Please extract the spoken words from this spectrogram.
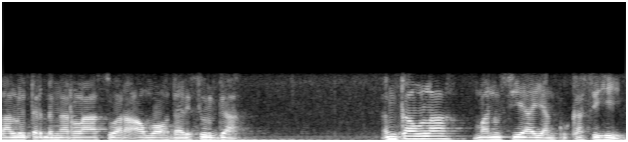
Lalu terdengarlah suara Allah dari surga. Engkaulah manusia yang kukasihi.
